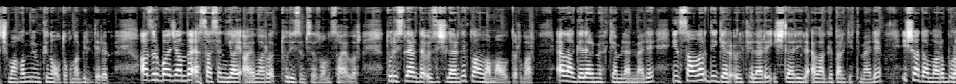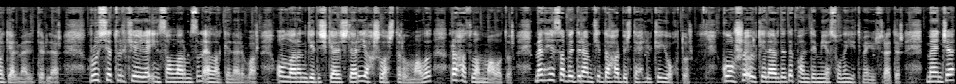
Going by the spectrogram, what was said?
açmağın mümkün olduğunu bildirib. Azərbaycanda əsasən yay ayları turizm sezonu sayılır. Turistlər də öz işlərini planlamalıdırlar. Əlaqələr möhkəmlənməli, insanlar digər ölkələri işləri ilə əlaqədar getməli, iş adamları bura gəlməlidirlər. Rusiya Türkiyə ilə insanlarımızın əlaqələri var. Onların gediş-gəlişləri yaxşılaşdırılmalı, rahatlanmalıdır. Mən hesab edirəm ki, daha bir təhlükə yoxdur. Qonşu ölkələrdə də pandemiya sona yetmək üzrədir. Məncə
